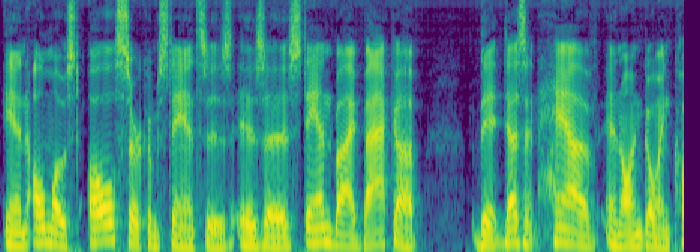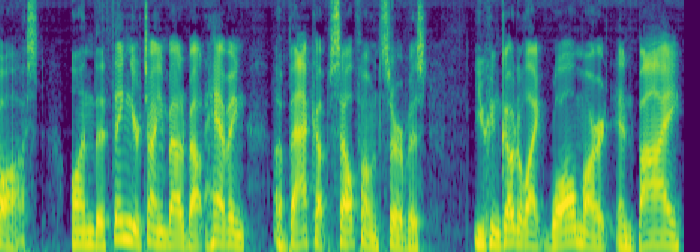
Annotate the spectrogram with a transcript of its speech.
in almost all circumstances as a standby backup that doesn't have an ongoing cost. On the thing you're talking about about having a backup cell phone service, you can go to like Walmart and buy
